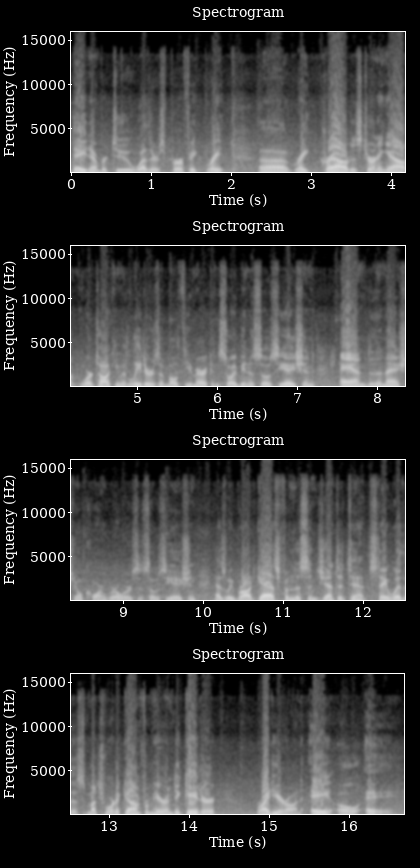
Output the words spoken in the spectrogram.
Day number two. Weather's perfect. Great, uh, great crowd is turning out. We're talking with leaders of both the American Soybean Association and the National Corn Growers Association as we broadcast from the Syngenta tent. Stay with us. Much more to come from here in Decatur, right here on AOA.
